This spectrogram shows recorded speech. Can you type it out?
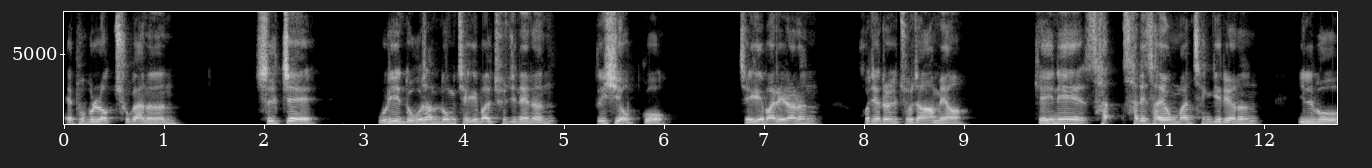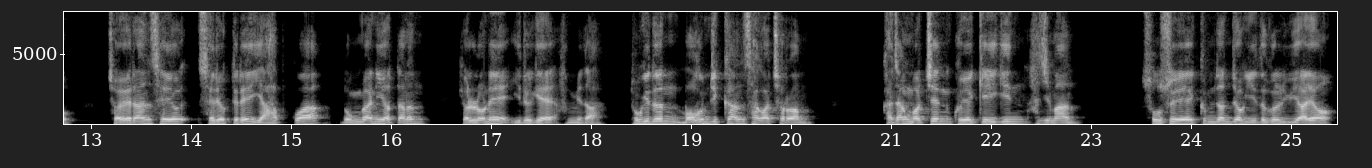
F블럭 추가는 실제 우리 노구산동 재개발 추진에는 뜻이 없고 재개발이라는 호재를 조장하며 개인의 사, 사리 사용만 챙기려는 일부 저열한 세력 들의 야합과 농간이었다는 결론에 이르게 합니다. 독이 든 먹음직한 사과처럼 가장 멋진 구역계이긴 하지만 소수의 금전적 이득을 위하여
